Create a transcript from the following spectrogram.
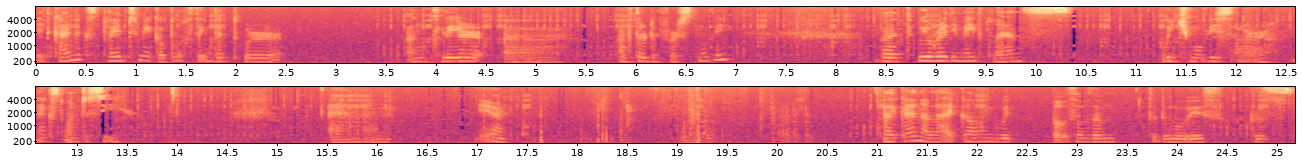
it kind of explained to me a couple of things that were unclear uh, after the first movie. But we already made plans which movies are next one to see. And um, yeah. I kind of like going with both of them to the movies because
